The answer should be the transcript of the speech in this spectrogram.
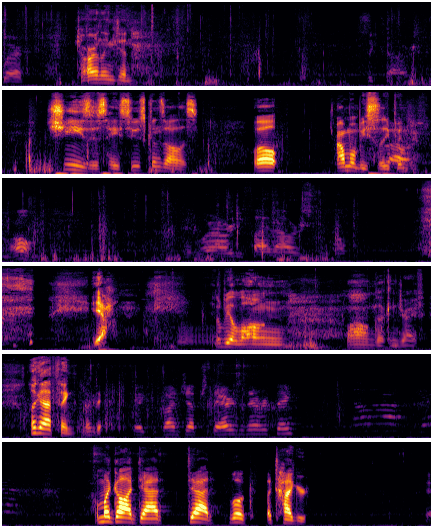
Where? to Arlington? Six hours. Jesus, Jesus Gonzalez. Well, I'm gonna be sleeping. From home. And we're already five hours from home. Yeah. It'll be a long, long looking drive. Look at that thing. Look at it. Take the bunch upstairs and everything. Oh my God, Dad, Dad, look, a tiger. Yeah.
